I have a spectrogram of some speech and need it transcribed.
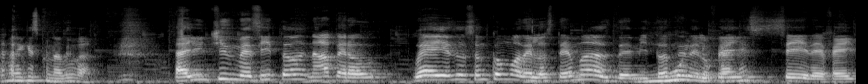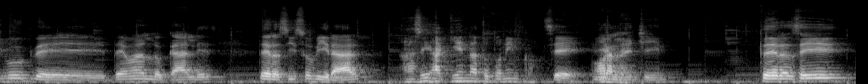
No me dejes con la duda. Hay un chismecito, no, pero, güey, esos son como de los temas de mitote Muy del locales. Face. Sí, de Facebook, de temas locales, pero se hizo viral. Ah, sí, aquí en Atotonilco. Sí, Órale. Machín. Pero sí,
